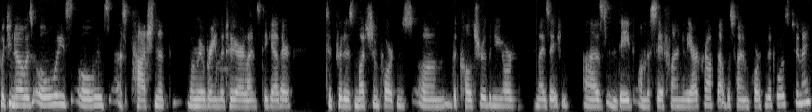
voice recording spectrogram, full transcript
But you know, I was always always as passionate when we were bringing the two airlines together to put as much importance on the culture of the new organization as indeed on the safe flying of the aircraft. That was how important it was to me.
